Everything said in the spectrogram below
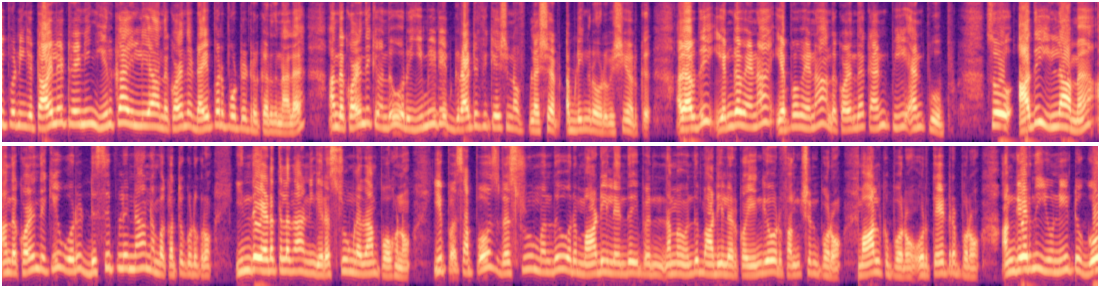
இப்போ நீங்கள் டாய்லெட் ட்ரைனிங் இருக்கா இல்லையா? அந்த குழந்தை டைப்பர் போட்டுட்டு இருக்கிறதுனால அந்த குழந்தைக்கு வந்து ஒரு இமீடியட் கிராட்டிஃபிகேஷன் ஆஃப் ப்ளஷர் அப்படிங்கிற ஒரு விஷயம் இருக்குது அதாவது எங்கே வேணால் எப்போ வேணால் அந்த குழந்தை can pee and poop so அது இல்லாமல் அந்த குழந்தைக்கு ஒரு டிசிப்ளினாக நம்ம கற்றுக் கொடுக்குறோம். இந்த இடத்துல தான் நீங்கள் ரெஸ்ட் ரூமில் தான் போகணும். இப்போ சப்போஸ் ரெஸ்ட் ரூம் வந்து ஒரு மாடியிலேருந்து இப்போ நம்ம வந்து மாடியில் இருக்கோம். எங்கேயோ ஒரு ஃபங்க்ஷன் போகிறோம் மாலுக்கு போகிறோம் ஒரு தேட்டர் போகிறோம் அங்கேருந்து you need to go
